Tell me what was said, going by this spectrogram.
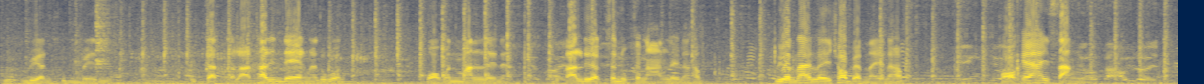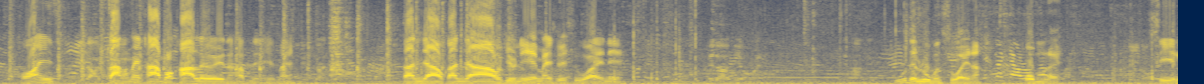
ทุเรียนคุณเบนซ์พิกัดตลาดท่าดินแดงนะทุกคนบอกมันมันเลยเนี่ยลูกค้าเลือกสนุกสนานเลยนะครับ เลือกได้เลยชอบแบบไหนนะครับ ขอแค่ให้สั่งขอให้สั่งแม่ค้าพ่อค้าเลยนะครับเนี่ยเห็นไหมก้านยาวก้านยาวคิวนี้เห็นไหมสวยๆนี่ไม่ได้พี่เอาใหม่อู้แต่รูปมันสวยนะกลมเลย400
